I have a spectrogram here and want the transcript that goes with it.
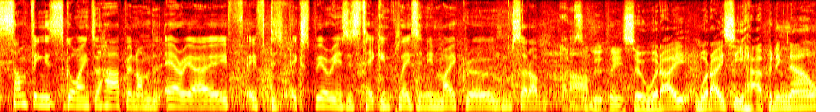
something is going to happen on the area if, if the experience is taking place in, in micro sort of. Um, Absolutely. So what I what I see happening now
